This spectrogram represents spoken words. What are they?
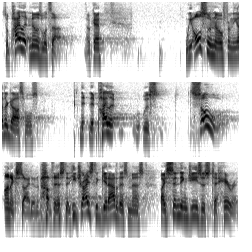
So Pilate knows what's up, okay? We also know from the other Gospels that, that Pilate was so unexcited about this that he tries to get out of this mess by sending Jesus to Herod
